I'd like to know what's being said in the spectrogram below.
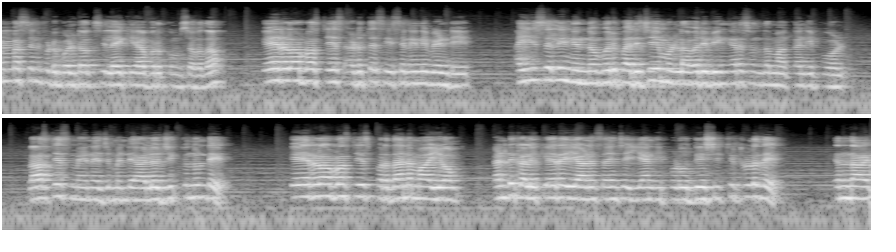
എം എസ് എൻ ഫുട്ബോൾ ടോക്സിലേക്ക് അവർക്കും സ്വാഗതം. കേരള ബ്ലാസ്റ്റേഴ്സ് അടുത്ത സീസണിന് വേണ്ടി ഐ എസ് എല്ലിൽ നിന്നും ഒരു പരിചയമുള്ള ഒരു വിങ്ങറെ സ്വന്തമാക്കാൻ ഇപ്പോൾ ബ്ലാസ്റ്റേഴ്സ് മാനേജ്മെന്റ് ആലോചിക്കുന്നുണ്ട്. കേരള ബ്ലാസ്റ്റേഴ്സ് പ്രധാനമായും രണ്ട് കളിക്കാരെയാണ് സൈൻ ചെയ്യാൻ ഇപ്പോൾ ഉദ്ദേശിച്ചിട്ടുള്ളത്. എന്നാൽ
